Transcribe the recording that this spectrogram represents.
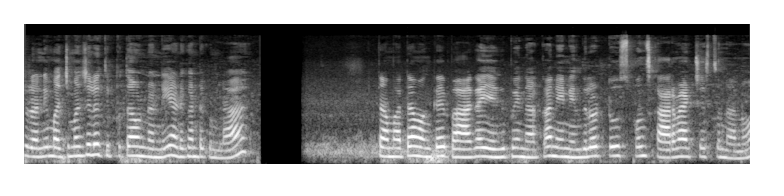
చూడండి మధ్య మధ్యలో తిప్పుతూ ఉండండి అడగంటకుండా. టమాటా వంకాయ బాగా ఎగిపోయినాక నేను ఇందులో టూ స్పూన్స్ కారం యాడ్ చేస్తున్నాను.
